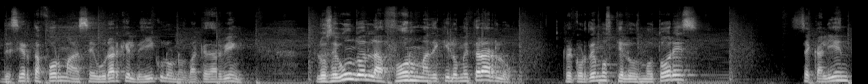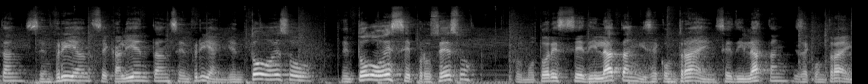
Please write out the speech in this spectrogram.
de cierta forma asegurar que el vehículo nos va a quedar bien. Lo segundo es la forma de kilometrarlo. Recordemos que los motores se calientan, se enfrían, se calientan, se enfrían y en todo eso, en todo ese proceso, los motores se dilatan y se contraen, se dilatan y se contraen.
